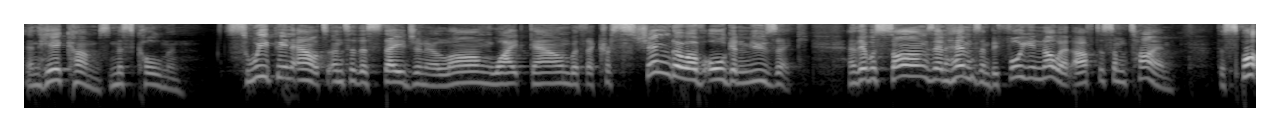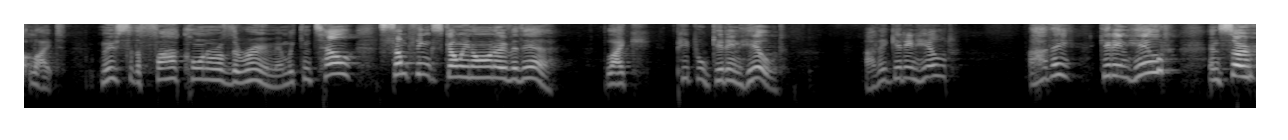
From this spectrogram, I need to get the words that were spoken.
And here comes Miss Kuhlman, sweeping out onto the stage in her long white gown with a crescendo of organ music. And there were songs and hymns, and before you know it, after some time, the spotlight moves to the far corner of the room, and we can tell something's going on over there, like people getting healed. Are they getting healed? Are they getting healed? And so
